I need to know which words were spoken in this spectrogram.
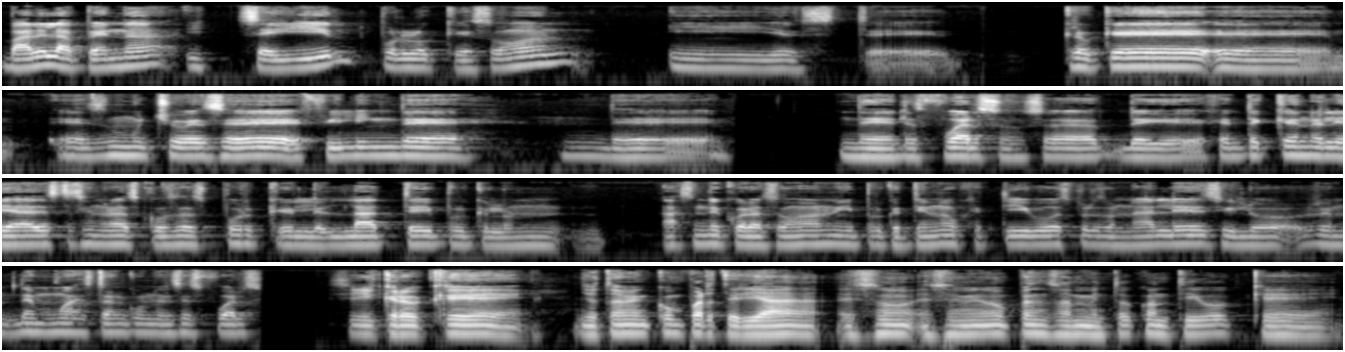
vale la pena y seguir por lo que son y este creo que eh, es mucho ese feeling de de del esfuerzo, o sea, de gente que en realidad está haciendo las cosas porque les late y porque lo hacen de corazón y porque tienen objetivos personales y lo demuestran con ese esfuerzo. Sí, creo que yo también compartiría eso, ese mismo pensamiento contigo que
